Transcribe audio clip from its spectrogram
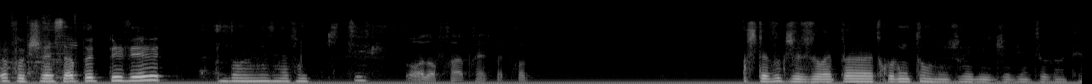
Oh, faut que je fasse un peu de PVE dans... avant de quitter. Oh, on en fera après, c'est pas de problème. Je t'avoue que je jouerai pas trop longtemps, le jeu il est déjà bientôt 20h.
